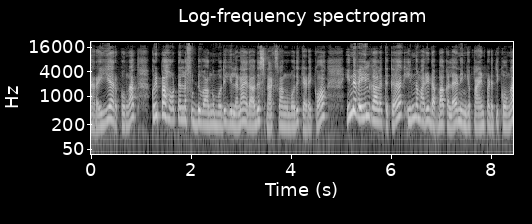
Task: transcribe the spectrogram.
நிறைய இருக்குங்க. குறிப்பாக ஹோட்டலில் ஃபுட்டு வாங்கும்போது இல்லைன்னா ஏதாவது ஸ்நாக்ஸ் வாங்கும்போது கிடைக்கும். இந்த வெயில் காலத்துக்கு இந்த மாதிரி டப்பாக்களை நீங்கள் பயன்படுத்திக்கோங்க.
